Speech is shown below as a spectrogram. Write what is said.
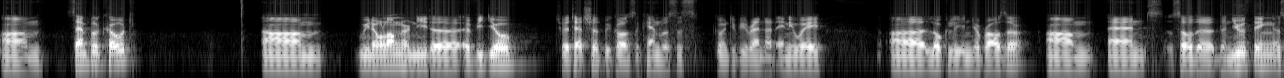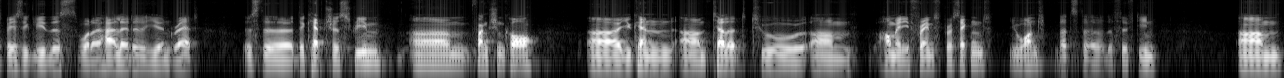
Um, sample code. Um, we no longer need a, a, video to attach it because the canvas is going to be rendered anyway uh, locally in your browser. Um, and so the, the new thing is basically this, what I highlighted here in red, is the, the capture stream um, function call. Uh, you can um, tell it to um, how many frames per second you want. That's the, the 15. Um,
